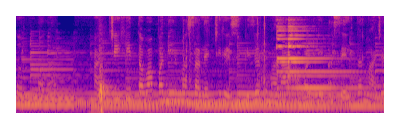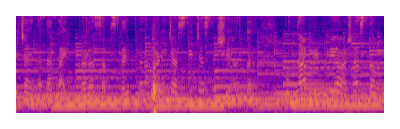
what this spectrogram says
करून बघा. आजची ही तवा पनीर मसाल्याची रेसिपी जर तुम्हाला आवडली असेल तर माझ्या चॅनलला लाईक करा सबस्क्राईब करा आणि जास्तीत जास्त शेअर करा. पुन्हा भेटूया अशाच नवीन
